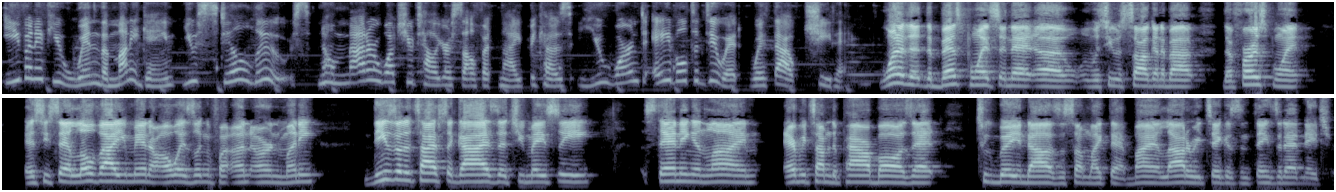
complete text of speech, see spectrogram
Even if you win the money game, you still lose, no matter what you tell yourself at night, because you weren't able to do it without cheating. One of the, the best points in that uh when she was talking about the first point is she said low value men are always looking for unearned money. These are the types of guys that you may see standing in line every time the Powerball is at two billion dollars or something like that, buying lottery tickets and things of that nature.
